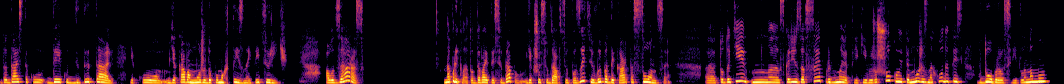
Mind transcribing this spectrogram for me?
додасть таку деяку деталь, яку, яка вам може допомогти знайти цю річ. А от зараз, наприклад, от давайте сюди, якщо сюди в цю позицію випаде карта Сонце, е, то тоді, скоріш за все, предмет, який ви розшукуєте, може знаходитись в добре освітленому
